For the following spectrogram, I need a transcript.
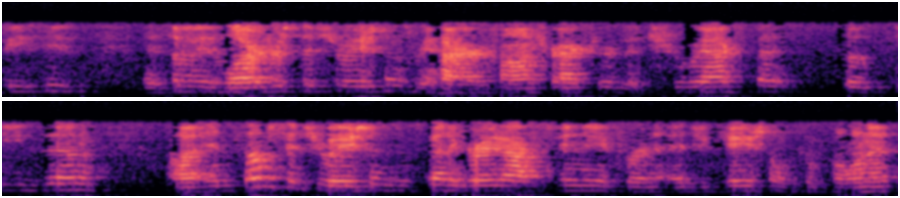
species. In some of these larger situations, we hire a contractor to true access those seeds in. Uh, in some situations, it's been a great opportunity for an educational component.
